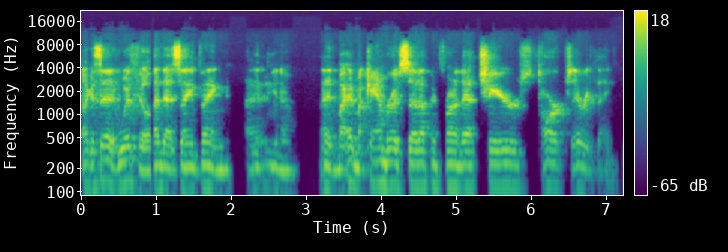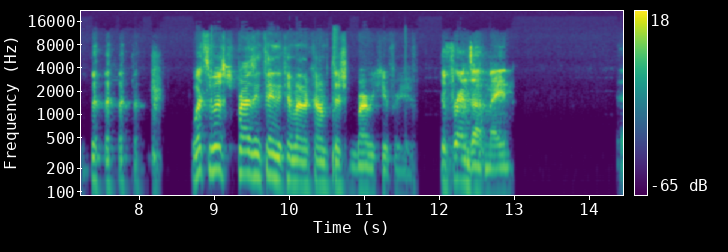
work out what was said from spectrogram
like I said at Wytheville, I had that same thing. I, you know, I had my I had my Cambro set up in front of that, chairs, tarps, everything. What's the most surprising thing to come out of competition barbecue for you? The friends I've made. Uh,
